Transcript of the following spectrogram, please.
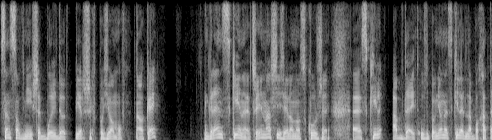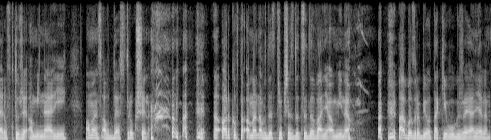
sensowniejsze buildy od pierwszych poziomów. Okej. Grand Skiny, czyli nasi zielonoskórzy. E, Skill Update. Uzupełnione skille dla bohaterów, którzy ominęli Omens of Destruction. no, orków to Omen of Destruction zdecydowanie ominął. Albo zrobiło taki łuk, że ja nie wiem.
